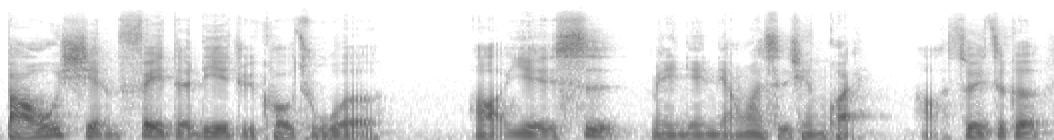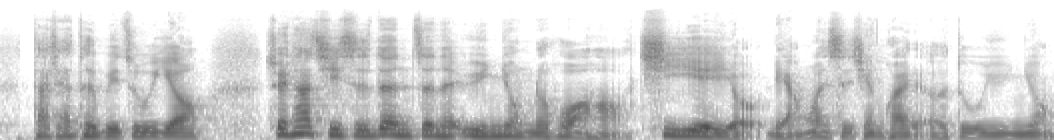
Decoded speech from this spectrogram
保险费的列举扣除额。好，也是每年两万四千块，好，所以这个大家特别注意哦。所以它其实认真的运用的话，哈，企业有两万四千块的额度运用，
